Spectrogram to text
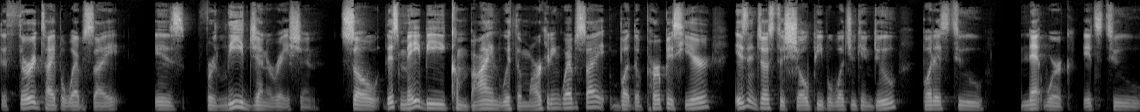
The third type of website is for lead generation. So this may be combined with a marketing website, but the purpose here isn't just to show people what you can do, but it's to network, it's to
